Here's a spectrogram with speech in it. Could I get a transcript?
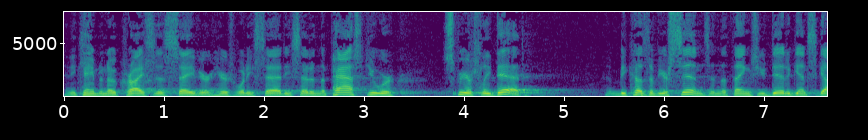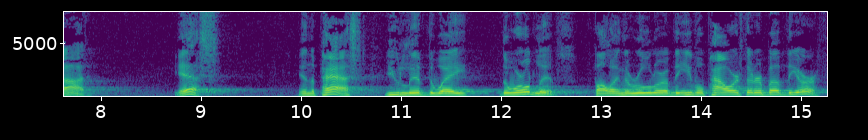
And he came to know Christ as Savior. And here's what he said He said, In the past, you were spiritually dead because of your sins and the things you did against God. Yes. In the past, you lived the way the world lives following the ruler of the evil powers that are above the earth.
